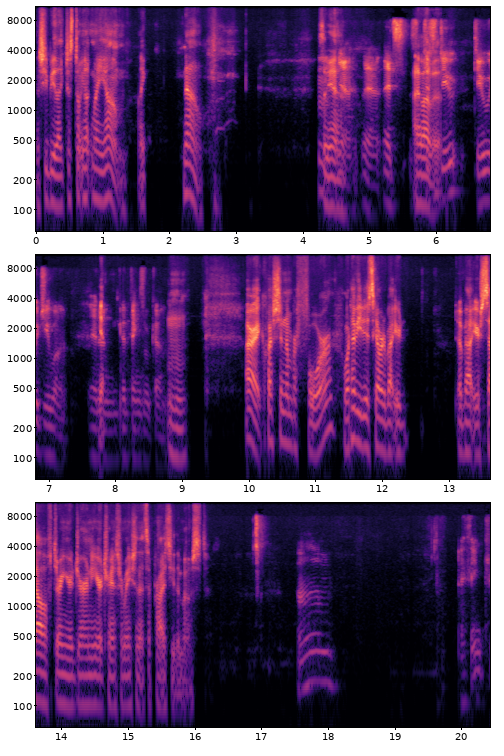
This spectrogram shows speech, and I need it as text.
and she'd be like, "Just don't yuck my yum." Like, no. so yeah, yeah, yeah. It's I love it. Do do what you want, and yep. then good things will come. Mm-hmm. All right, question number four: What have you discovered about your about yourself during your journey or transformation that surprised you the most? Um, I think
